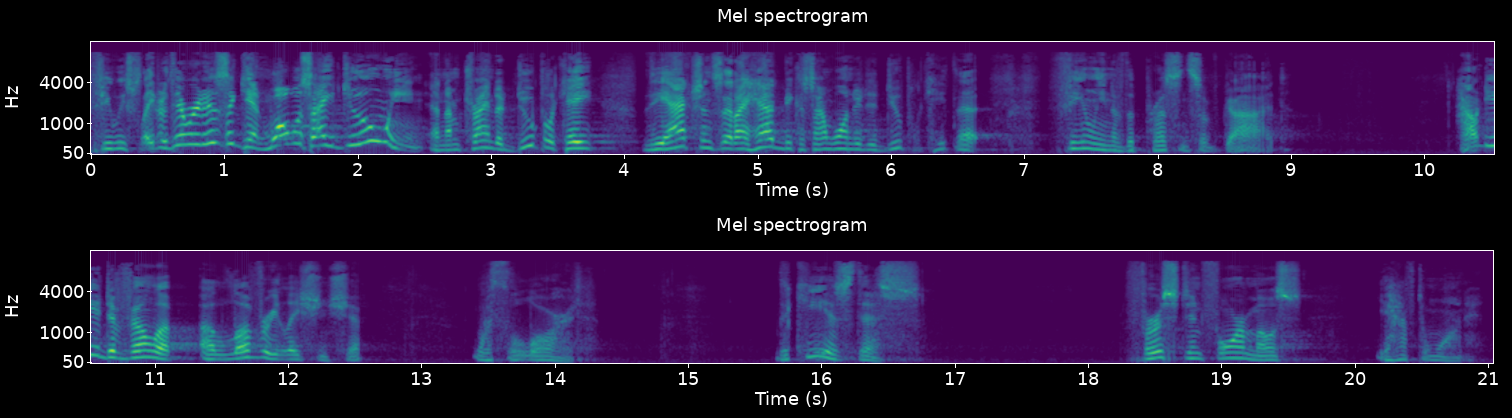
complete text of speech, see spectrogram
A few weeks later, there it is again. What was I doing? And I'm trying to duplicate the actions that I had because I wanted to duplicate that feeling of the presence of God? How do you develop a love relationship with the Lord? The key is this first and foremost, you have to want it.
